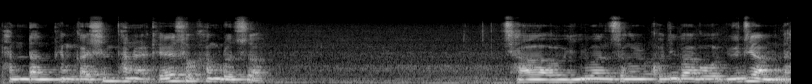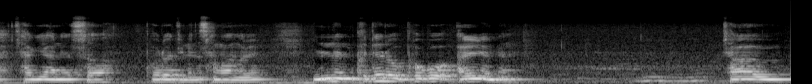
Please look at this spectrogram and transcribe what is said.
판단, 평가, 심판을 계속함으로써 자아의 이원성을 고집하고 유지합니다. 자기 안에서 벌어지는 상황을 있는 그대로 보고 알려면 자아의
